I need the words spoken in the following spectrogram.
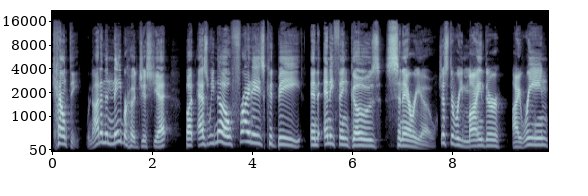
County. We're not in the neighborhood just yet, but as we know, Fridays could be an anything goes scenario. Just a reminder Irene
